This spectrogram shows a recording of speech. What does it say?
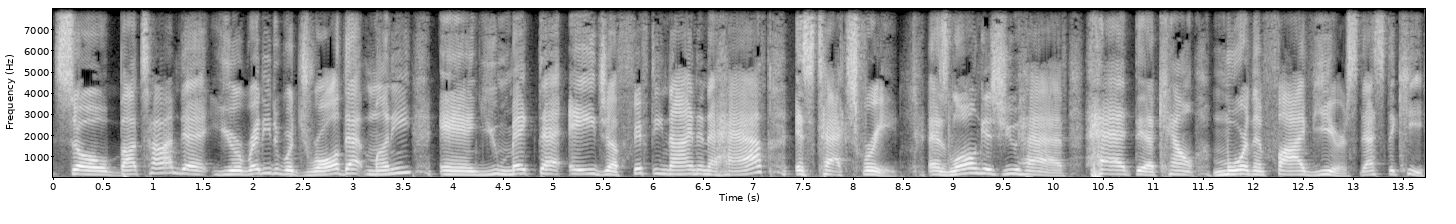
So by the time that you're ready to withdraw that money and you make that age of 59 and a half, it's tax free. As long as you have had the account more than five years. That's the key.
